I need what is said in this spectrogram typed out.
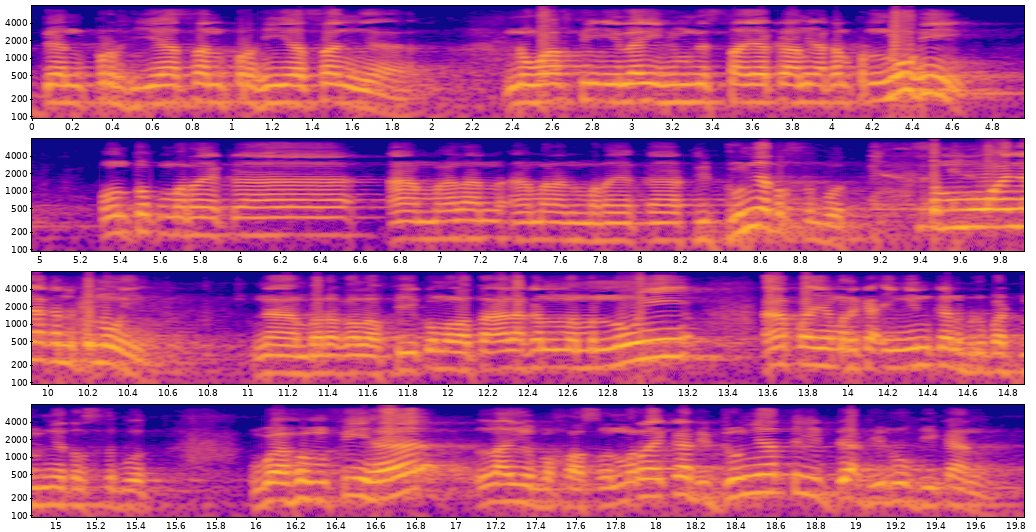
dan perhiasan-perhiasannya, nuwafi ilaihim niscaya kami akan penuhi untuk mereka amalan-amalan mereka di dunia tersebut. Semuanya akan dipenuhi. Nah, barakallahu fikum Allah taala akan memenuhi apa yang mereka inginkan berupa dunia tersebut. Wa hum fiha la yubkhasun. Mereka di dunia tidak dirugikan.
